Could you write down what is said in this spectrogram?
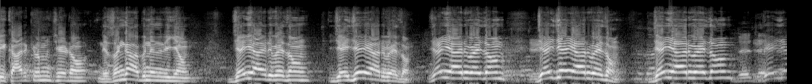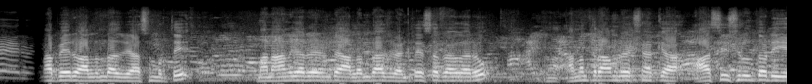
ఈ కార్యక్రమం చేయడం నిజంగా అభినందనీయం. జై ఆయుర్వేదం జై జై ఆయుర్వేదం జై ఆయుర్వేదం జై జై ఆయుర్వేదం జై ఆయుర్వేదం జై జై నా పేరు అల్లంరాజు వ్యాసమూర్తి. మా నాన్నగారు ఏంటంటే అల్లంరాజు వెంకటేశ్వరరావు గారు. అనంత రామకృష్ణ యొక్క ఆశీస్సులతో ఈ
